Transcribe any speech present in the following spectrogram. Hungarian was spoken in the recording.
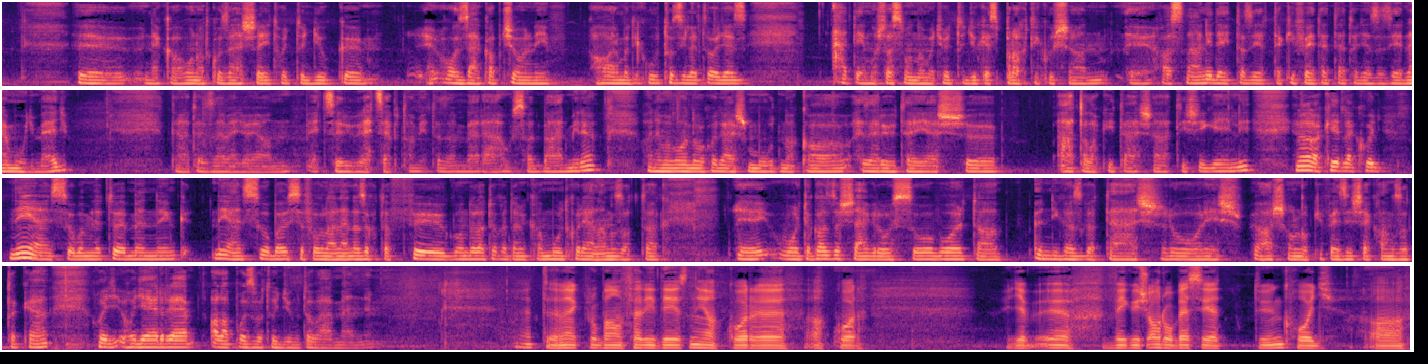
a vonatkozásait, hogy tudjuk hozzá kapcsolni a harmadik úthoz, illetve hogy ez, hát én most azt mondom, hogy hogy tudjuk ezt praktikusan használni, de itt azért te kifejtetted, hogy ez azért nem úgy megy, tehát ez nem egy olyan egyszerű recept, amit az ember ráhúzhat bármire, hanem a gondolkodásmódnak a, az erőteljes átalakítását is igényli. Én arra kérlek, hogy néhány szóban, mire több mennénk, néhány szóba összefoglalnán azokat a fő gondolatokat, amik a múltkor elhangzottak. Volt a gazdaságról szó, volt a önigazgatásról és hasonló kifejezések hangzottak el, hogy, hogy erre alapozva tudjunk tovább menni. Hát megpróbálom felidézni, akkor, akkor ugye végül is arról beszéltünk, hogy a,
